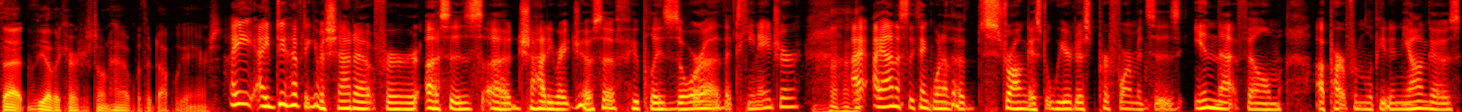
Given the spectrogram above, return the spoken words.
that the other characters don't have with their doppelgangers. I, I do have to give a shout out for us's uh, Shahadi Wright Joseph, who plays Zora, the teenager. I, I honestly think one of the strongest, weirdest performances in that film, apart from Lupita Nyong'o's,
